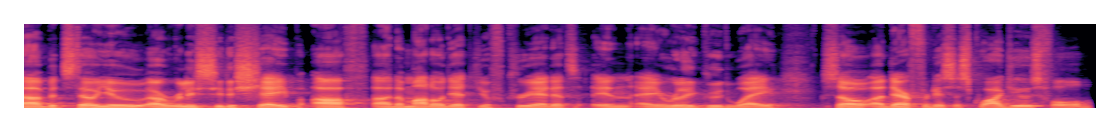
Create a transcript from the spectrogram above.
uh, but still you uh, really see the shape of uh, the model that you've created in a really good way so uh, therefore this is quite useful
